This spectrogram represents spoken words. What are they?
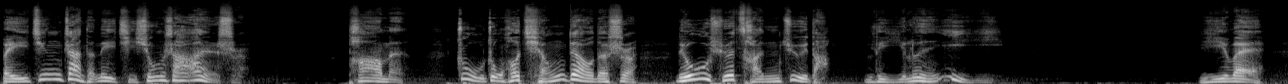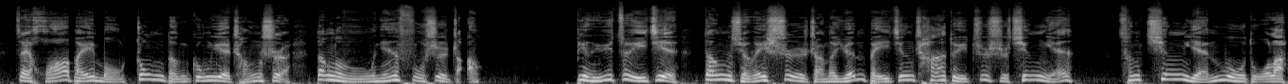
北京站的那起凶杀案时，他们注重和强调的是流血惨剧的理论意义。一位在华北某中等工业城市当了五年副市长，并于最近当选为市长的原北京插队知识青年，曾亲眼目睹了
